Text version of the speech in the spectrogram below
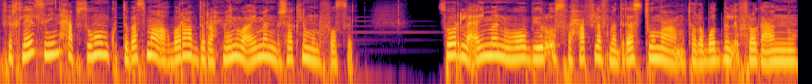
في خلال سنين حبسهم كنت بسمع أخبار عبد الرحمن وأيمن بشكل منفصل. صور لأيمن وهو بيرقص في حفلة في مدرسته مع مطالبات بالإفراج عنه.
